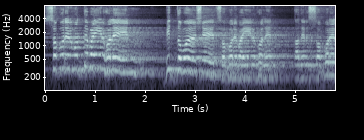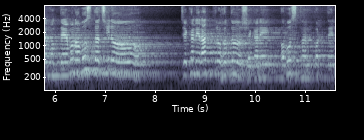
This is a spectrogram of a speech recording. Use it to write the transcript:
সফরের মধ্যে বাইর হলেন। বৃদ্ধ বয়সে সফরে বাইর হলেন। তাদের সফরের মধ্যে এমন অবস্থা ছিল, যেখানে রাত্র হতো, সেখানে অবস্থান করতেন।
